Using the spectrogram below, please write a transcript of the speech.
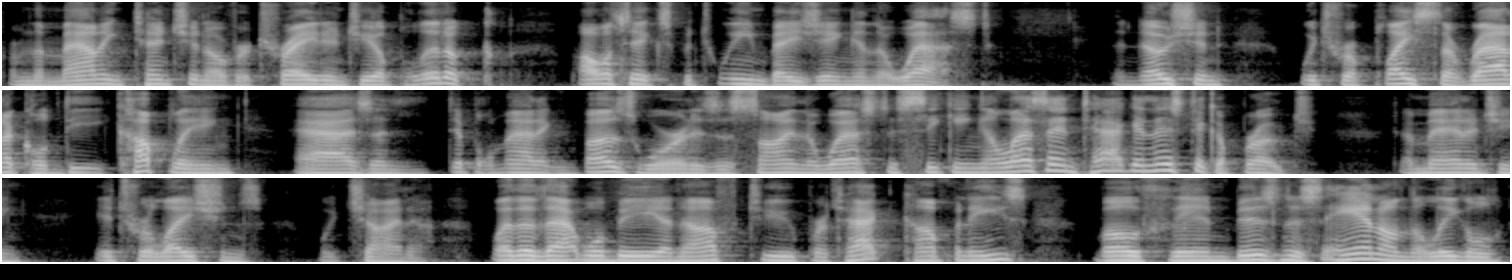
from the mounting tension over trade and geopolitical politics between Beijing and the West. The notion, which replaced the radical decoupling as a diplomatic buzzword, is a sign the West is seeking a less antagonistic approach to managing its relations with China. Whether that will be enough to protect companies both in business and on the legal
